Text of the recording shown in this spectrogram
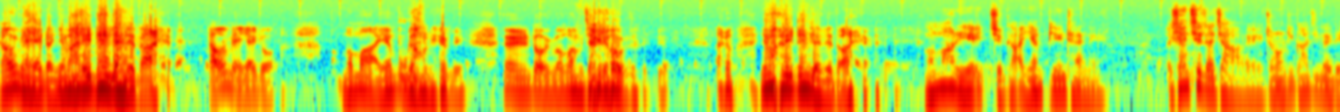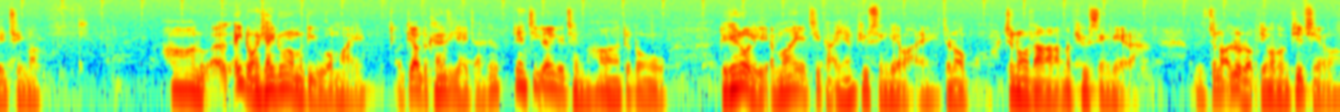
တောင်းပြန်ရိုက်တော့ညီမလေးတင်းပြန်ဖြစ်သွားတယ်။တောင်းပြန်ရိုက်တော့မမအရင်ပူလောင်နေလေ။အဲတော်ပြီမမမကြိုက်တော့ဘူးဆိုပြီးတော့အဲ့တော့ညီမလေးတင်းပြန်ဖြစ်သွားတယ်။မမတွေရဲ့ချစ်ကအရင်ပြင်းထန်တယ်။အရင်ချစ်တတ်ကြပဲကျွန်တော်ဒီကားကြည့်လိုက်တဲ့အချိန်မှာ ဟာလို့အဲ့တော့ရိုက်တော့မသိဘူးပေါ့အမရဲ့။တယောက်တစ်ခန်းစီရိုက်ကြတယ်ပြန်ကြည့်လိုက်တဲ့အချိန်မှာဟာတော်တော်တကယ်တော့လေအမရဲ့ချစ်ကအရင်ဖြူစင်ခဲ့ပါတယ်ကျွန်တော်ပုံမှာကျွန်တော်ဒါမဖြူစင်ခဲ့တာကျွန်တော်အဲ့လိုတော့ပြင်မှာမဖြစ်ချင်ဘူး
